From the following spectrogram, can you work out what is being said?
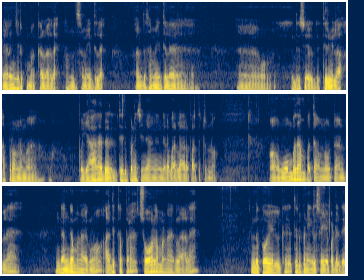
நிறைஞ்சிருக்கும் மக்களால் அந்த சமயத்தில். அந்த சமயத்தில் இது செ- இது திருவிழா அப்புறம் நம்ம இப்போ யார் யார் இதுக்கு திருப்பணி செஞ்சாங்கங்கிற வரலாறை பார்த்துட்டு இருந்தோம். ஒன்பதாம் பத்தாம் நூற்றாண்டில் கங்க மன்னர்களும் அதுக்கப்புறம் சோழ மன்னர்களால் இந்த கோயிலுக்கு திருப்பணிகள் செய்யப்படுது.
